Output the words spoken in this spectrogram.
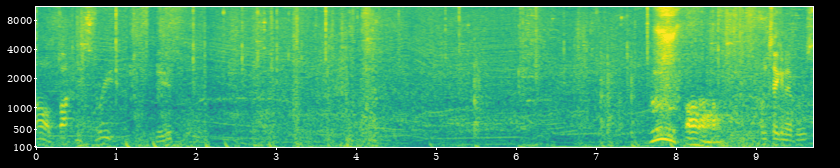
Oh, fucking sweet, dude. Oh, I'm taking a boost.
